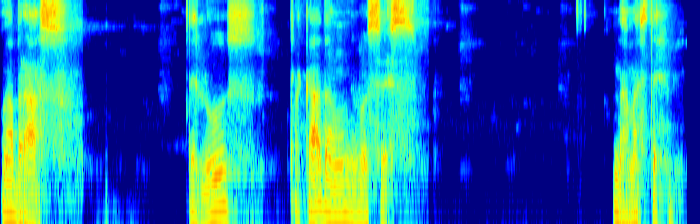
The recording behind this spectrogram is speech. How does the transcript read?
Um abraço de luz para cada um de vocês. Namastê.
